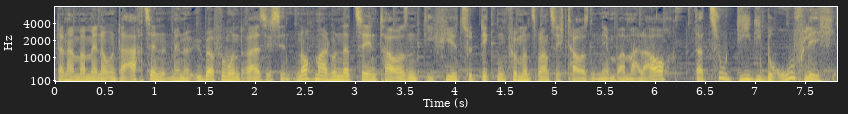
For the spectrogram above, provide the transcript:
Dann haben wir Männer unter 18 und Männer über 35 sind nochmal 110.000. Die viel zu dicken 25.000 nehmen wir mal auch. Dazu die, die beruflich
